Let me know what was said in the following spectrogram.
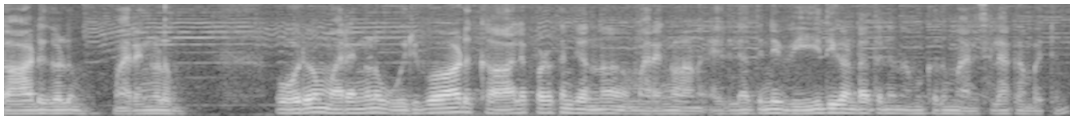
കാടുകളും മരങ്ങളും. ഓരോ മരങ്ങളും ഒരുപാട് കാലപ്പഴക്കം ചെന്ന മരങ്ങളാണ്. എല്ലാത്തിന്റെയും വീതി കണ്ടാൽ തന്നെ നമുക്കത് മനസ്സിലാക്കാൻ പറ്റും.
